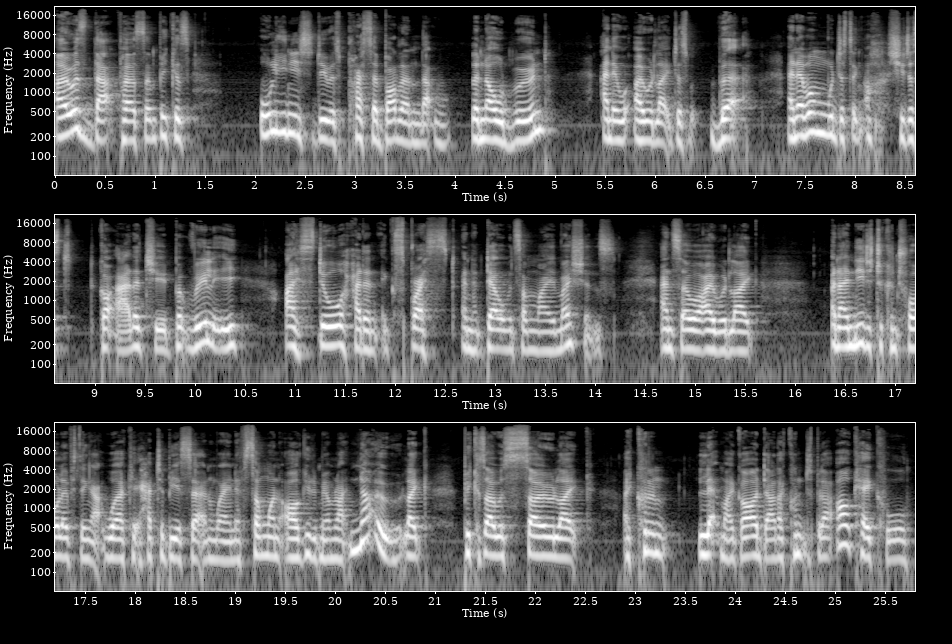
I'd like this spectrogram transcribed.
I was that person because all you need to do is press a button that an old wound, and it, I would like just bleh. and everyone would just think, "Oh, she just got attitude," but really, I still hadn't expressed and dealt with some of my emotions, and so I would like and I needed to control everything at work. It had to be a certain way. And if someone argued with me, I'm like, no, like because I was so like I couldn't let my guard down. I couldn't just be like, oh, okay, cool,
